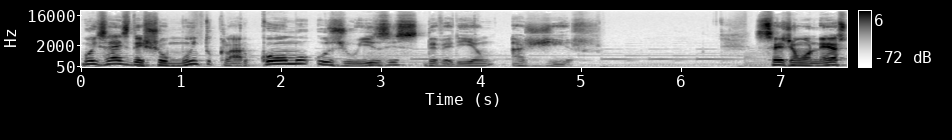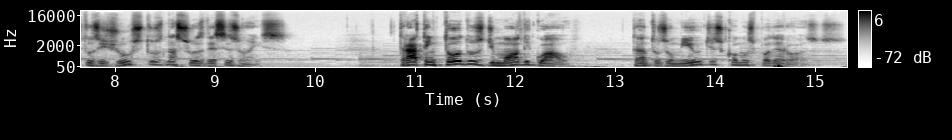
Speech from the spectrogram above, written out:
Moisés deixou muito claro como os juízes deveriam agir. Sejam honestos e justos nas suas decisões. Tratem todos de modo igual, tanto os humildes como os poderosos.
